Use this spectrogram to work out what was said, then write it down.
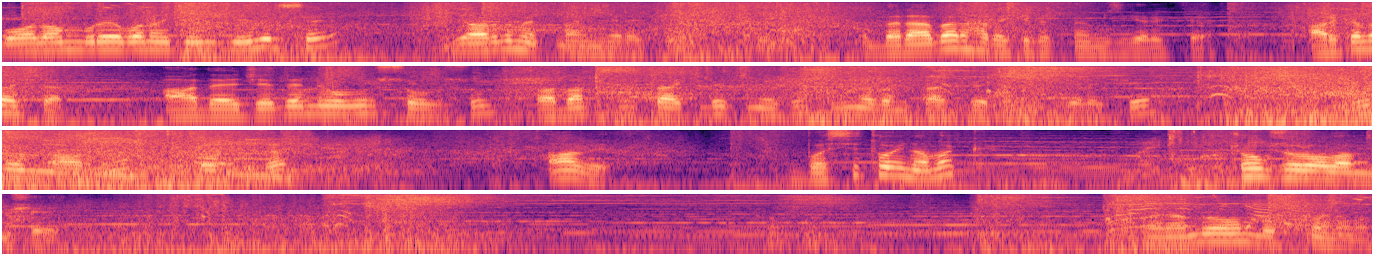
bu adam buraya bana gel- gelirse yardım etmen gerekiyor. Beraber hareket etmemiz gerekiyor. Arkadaşlar ADC'de ne olursa olsun adam sizi takip etmiyorsa sizin adamı takip etmeniz gerekiyor. Vur onun ağzına. Çok güzel. Abi basit oynamak çok zor olan bir şey. Önemli olan basit oynamak.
